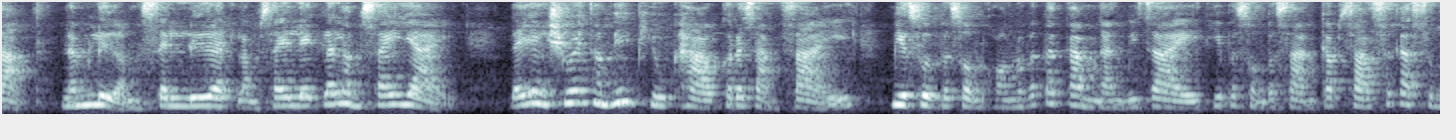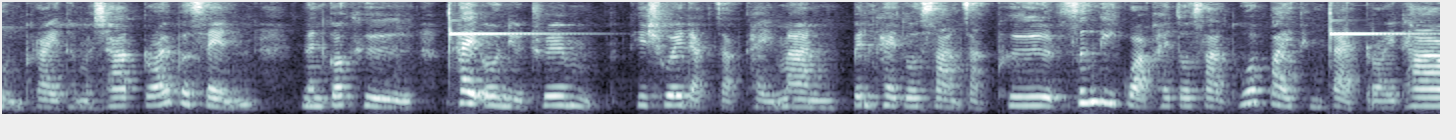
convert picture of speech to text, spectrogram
ตับน้ำเหลืองเส้นเลือดลำไส้เล็กและลำไส้ใหญ่ และยังช่วยทำให้ผิวขาวกระจ่างใส มีส่วนผสมของนวัตกรรมงานวิจัย ที่ผสมผสานกับสารสกัดสมุนไพรธรรมชาติ 100%นั่นก็คือไคโอนิวทริมที่ช่วยดักจับไขมัน เป็นไคโตซานจากพืช ซึ่งดีกว่าไคโตซานทั่วไปถึง 800 เท่า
